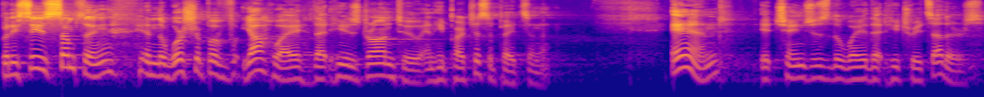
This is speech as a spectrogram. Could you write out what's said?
But he sees something in the worship of Yahweh that he is drawn to, and he participates in it. And it changes the way that he treats others.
